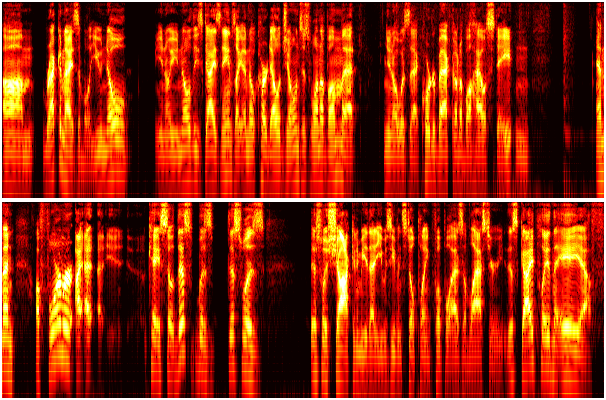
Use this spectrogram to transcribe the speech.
um, recognizable. You know, you know, you know these guys' names. Like I know Cardale Jones is one of them that you know was that quarterback out of Ohio State, and and then a former. I, I, I okay, so this was this was this was shocking to me that he was even still playing football as of last year. This guy played in the AAF.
